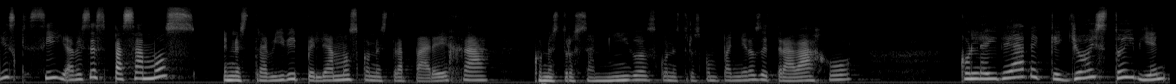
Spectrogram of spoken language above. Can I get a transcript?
Y es que sí, a veces pasamos en nuestra vida y peleamos con nuestra pareja, con nuestros amigos, con nuestros compañeros de trabajo, con la idea de que yo estoy bien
